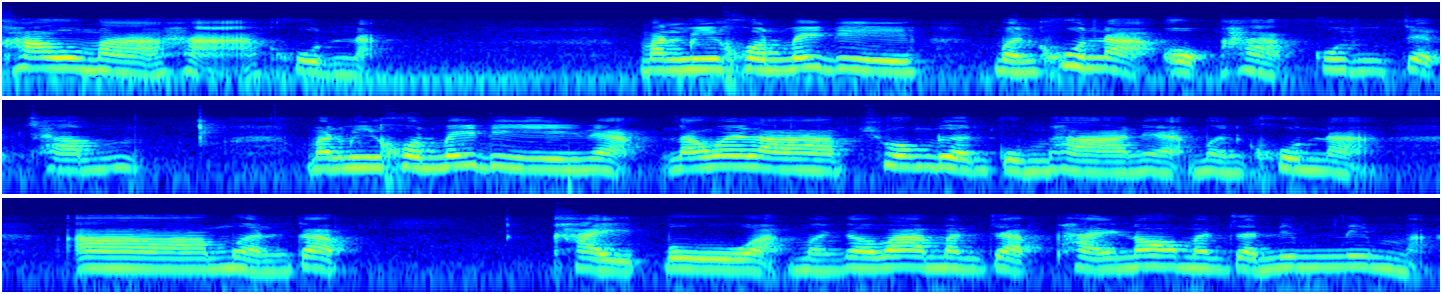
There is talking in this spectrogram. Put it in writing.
เข้ามาหาคุณน่ะมันมีคนไม่ดี เหมือนคุณอะอกหักคุณเจ็บช้ำ มันมีคนไม่ดีเนี่ยณเวลาช่วงเดือนกุมภาเนี่ย เหมือนคุณอะอ่าเหมือนกับไข่ปูอะเหมือนกับว่ามันจะภายนอกมันจะนิ่มๆอะ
